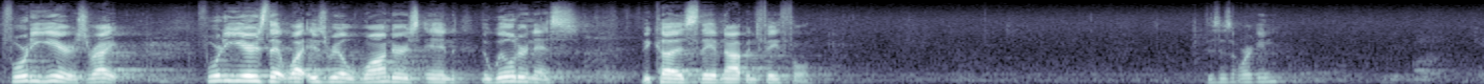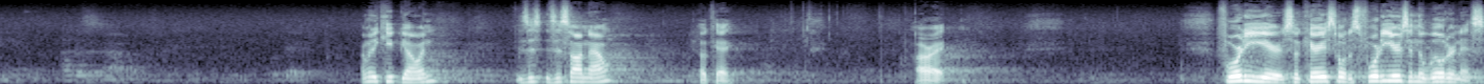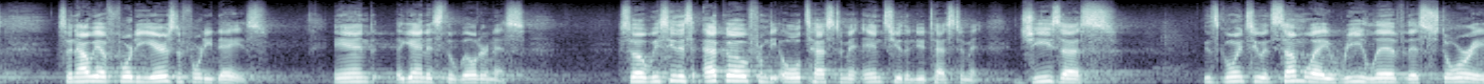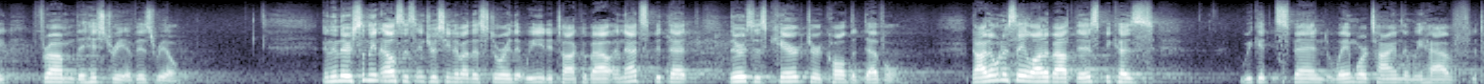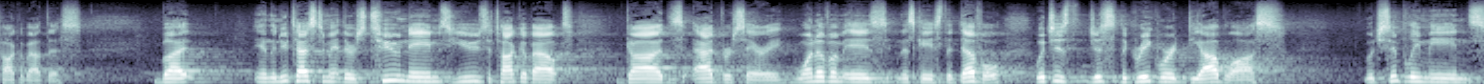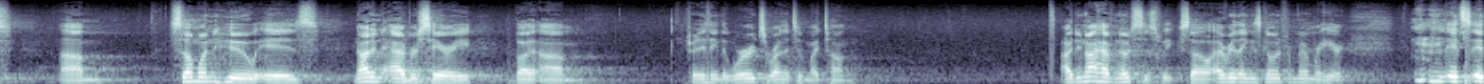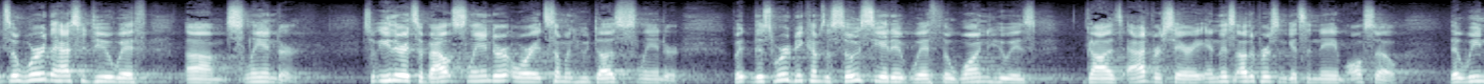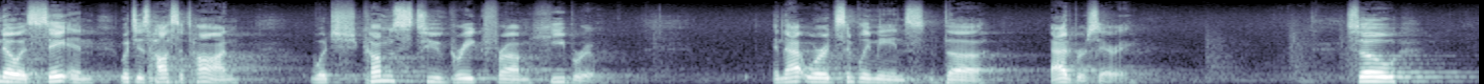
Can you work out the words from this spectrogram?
40 years, right. 40 years that what Israel wanders in the wilderness because they have not been faithful. This isn't working? I'm going to keep going. Is this, is this on now? Okay. All right. 40 years. So Carrie's told us 40 years in the wilderness. So now we have 40 years to 40 days. And again, it's the wilderness. So we see this echo from the Old Testament into the New Testament. Jesus is going to, in some way, relive this story from the history of Israel. And then there's something else that's interesting about this story that we need to talk about, and that's that there's this character called the devil. Now, I don't want to say a lot about this because we could spend way more time than we have to talk about this. But in the New Testament, there's two names used to talk about God's adversary. One of them is, in this case, the devil, which is just the Greek word diablos, which simply means um, someone who is not an adversary, but um, I'm trying to think, the words are on the tip of my tongue. I do not have notes this week, so everything is going from memory here. it's, it's a word that has to do with um, slander. So either it's about slander or it's someone who does slander. But this word becomes associated with the one who is God's adversary, and this other person gets a name also that we know as Satan, which is Hasatan, which comes to Greek from Hebrew. And that word simply means the adversary. So,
